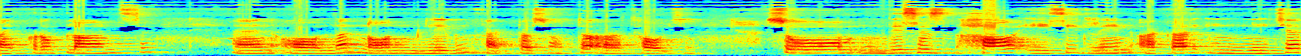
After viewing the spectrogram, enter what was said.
microplants and all the non-living factors of the earth also. So this is how acid rain occur in nature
